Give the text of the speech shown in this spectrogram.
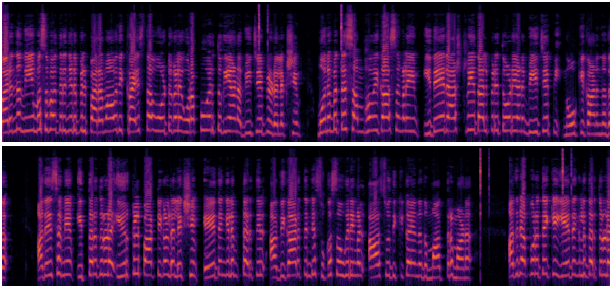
വരുന്ന നിയമസഭാ തെരഞ്ഞെടുപ്പിൽ പരമാവധി ക്രൈസ്തവ വോട്ടുകളെ ഉറപ്പുവരുത്തുകയാണ് ബി ലക്ഷ്യം. മുനമ്പത്തെ സംഭവവികാസങ്ങളെയും ഇതേ രാഷ്ട്രീയ താല്പര്യത്തോടെയാണ് ബി ജെ പി നോക്കിക്കാണുന്നത്. അതേസമയം ഇത്തരത്തിലുള്ള ഈർക്കിൽ പാർട്ടികളുടെ ലക്ഷ്യം ഏതെങ്കിലും തരത്തിൽ അധികാരത്തിന്റെ സുഖസൗകര്യങ്ങൾ ആസ്വദിക്കുക എന്നത് മാത്രമാണ്. അതിനപ്പുറത്തേക്ക് ഏതെങ്കിലും തരത്തിലുള്ള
